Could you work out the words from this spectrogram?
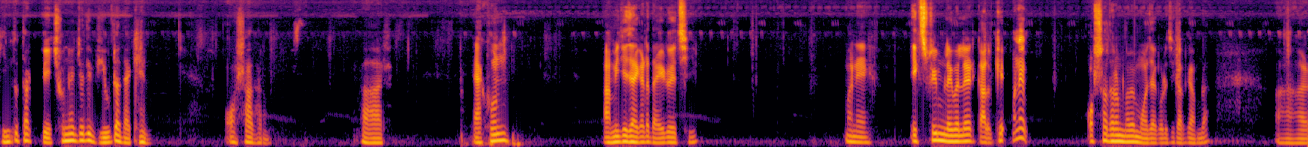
কিন্তু তার পেছনের যদি ভিউটা দেখেন, অসাধারণ। আর এখন আমি যে জায়গাটা দাঁড়িয়ে রয়েছি মানে এক্সট্রিম লেভেলের কালকে মানে অসাধারণভাবে মজা করেছি কালকে আমরা। আর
